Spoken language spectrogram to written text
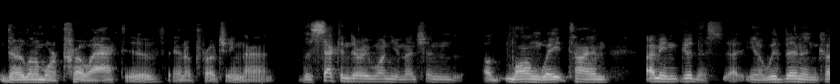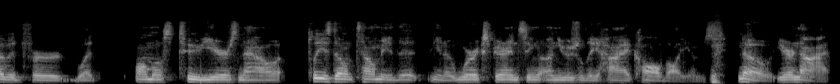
they're a little more proactive in approaching that. The secondary one you mentioned, a long wait time. I mean, goodness, uh, you know, we've been in COVID for what almost two years now. Please don't tell me that you know we're experiencing unusually high call volumes. no, you're not.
